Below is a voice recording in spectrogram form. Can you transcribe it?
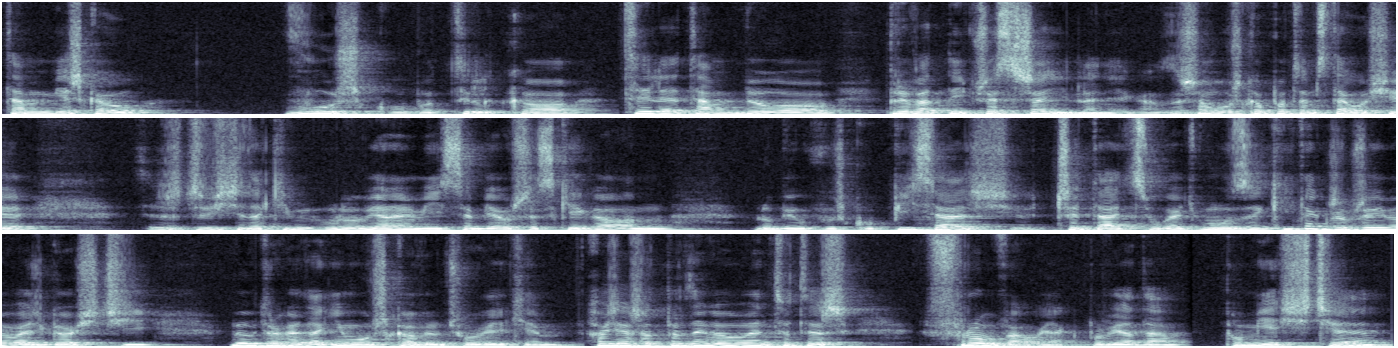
tam mieszkał w łóżku, bo tylko tyle tam było prywatnej przestrzeni dla niego. Zresztą łóżko potem stało się rzeczywiście takim ulubionym miejscem Białoszewskiego. On lubił w łóżku pisać, czytać, słuchać muzyki, także przejmować gości. Był trochę takim łóżkowym człowiekiem. Chociaż od pewnego momentu też fruwał, jak powiada, po mieście,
